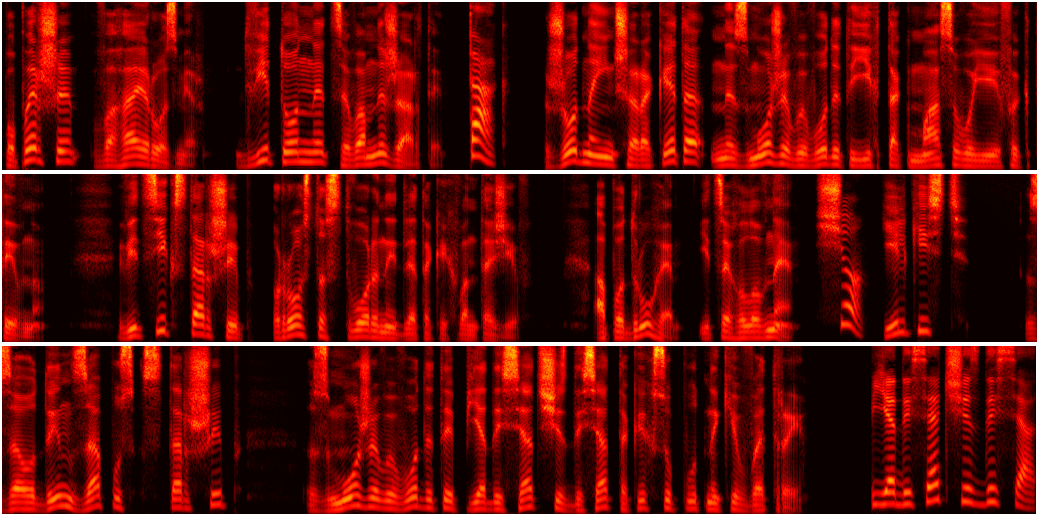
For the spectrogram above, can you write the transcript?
По-перше, вага і розмір. Дві тонни – це вам не жарти. Так, Жодна інша ракета не зможе виводити їх так масово і ефективно. Відсік Starship просто створений для таких вантажів. А по-друге, і це головне, що? кількість за один запуск Starship зможе виводити 50-60 таких супутників В3. 50-60.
